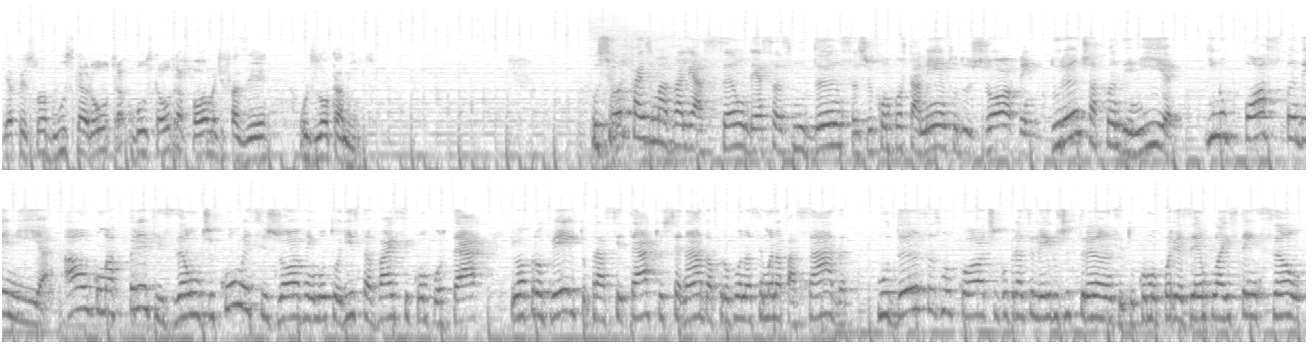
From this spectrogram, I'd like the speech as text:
e a pessoa busca outra, busca outra forma de fazer o deslocamento. O senhor faz uma avaliação dessas mudanças de comportamento do jovem durante a pandemia e no pós-pandemia? Há alguma previsão de como esse jovem motorista vai se comportar? Eu aproveito para citar que o Senado aprovou na semana passada mudanças no Código Brasileiro de Trânsito, como, por exemplo, a extensão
